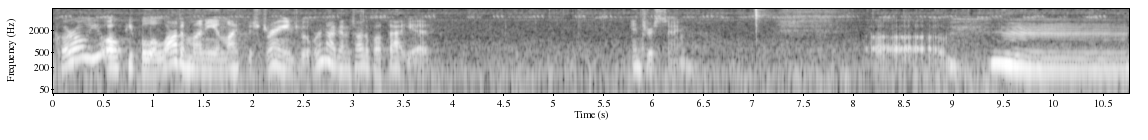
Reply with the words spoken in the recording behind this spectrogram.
Girl, you owe people a lot of money in Life is Strange, but we're not going to talk about that yet. Interesting. Uh, hmm.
